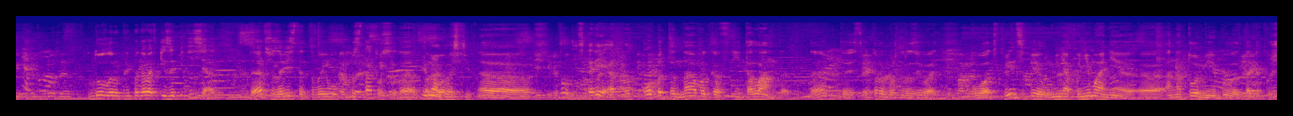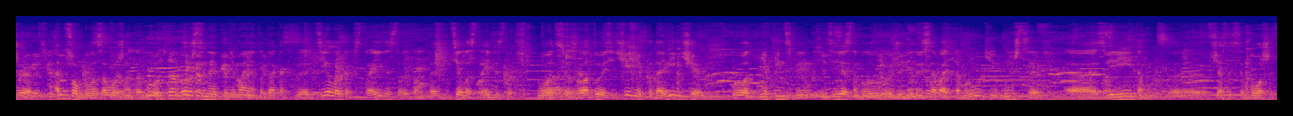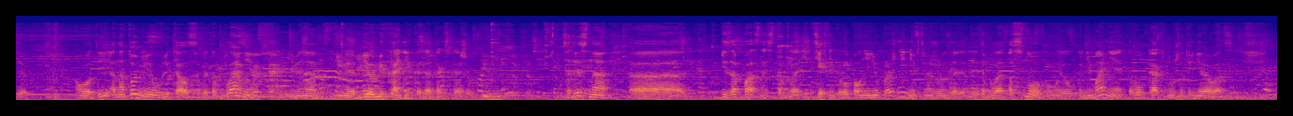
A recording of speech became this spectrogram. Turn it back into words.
доллара преподавать, и за 50. Да, все зависит от твоего как бы, статуса, да, от И того, наглости. э, ну, скорее от опыта, навыков и таланта, да, то есть, который можно развивать. Вот, в принципе, у меня понимание э, анатомии было, так как уже отцом было заложено, там, ну, вот, художественное понимание, тогда как э, тело, как строительство, там, да, тело строительство, вот, все, золотое сечение, по да Винчи, вот, мне, в принципе, интересно было, любил рисовать там руки, мышцы, э, зверей, там, э, в частности, лошади. Вот, и анатомией увлекался в этом плане, именно биомеханика, да, так скажем. Соответственно, э, безопасность там, и техника выполнения упражнений в тренажерном зале, это была основа моего понимания того, как нужно тренироваться.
